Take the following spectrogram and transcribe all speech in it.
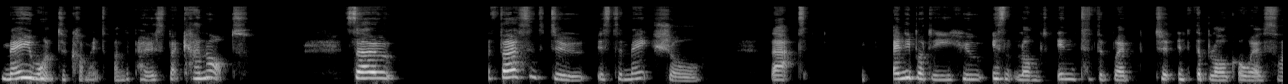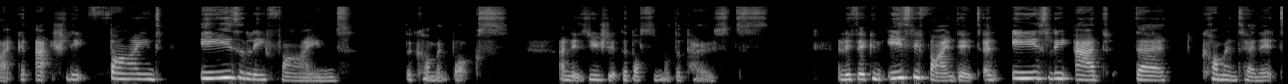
may want to comment on the post but cannot. So first thing to do is to make sure that anybody who isn't logged into the web to, into the blog or website can actually find easily find the comment box and it's usually at the bottom of the posts and if they can easily find it and easily add their comment in it,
